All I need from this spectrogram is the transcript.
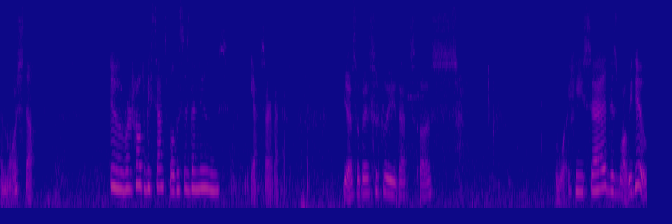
And more stuff. Dude, we're told to be sensible. This is the news. Yeah, sorry about that. Yeah, so basically that's us. What he said is what we do.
